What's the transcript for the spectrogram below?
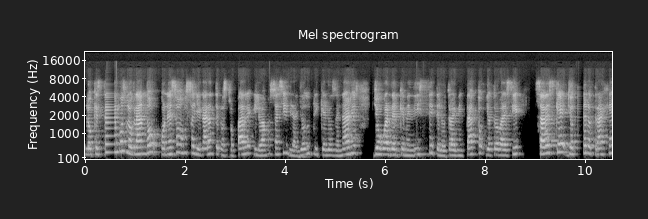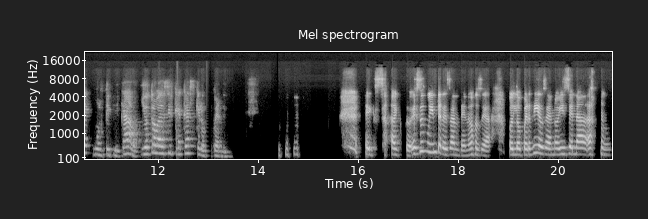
lo que estemos logrando, con eso vamos a llegar ante nuestro Padre y le vamos a decir, mira, yo dupliqué los denarios, yo guardé el que me diste y te lo traigo intacto. Y otro va a decir, ¿sabes qué? Yo te lo traje multiplicado. Y otro va a decir, ¿qué crees que lo perdí? Exacto, eso es muy interesante, ¿no? O sea, pues lo perdí, o sea, no hice nada.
